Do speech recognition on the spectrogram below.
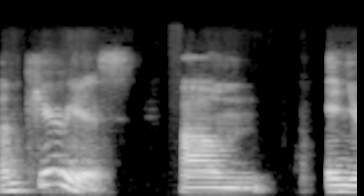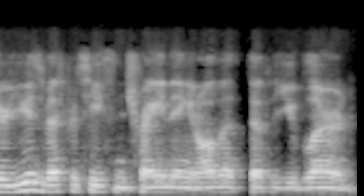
I'm curious, um, in your years of expertise and training and all that stuff that you've learned,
